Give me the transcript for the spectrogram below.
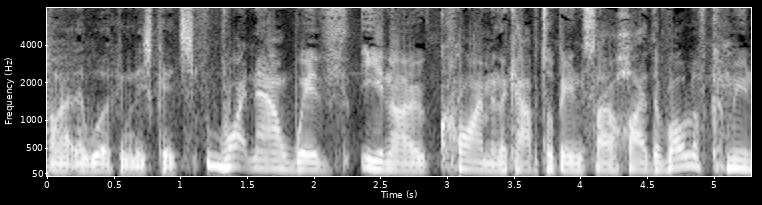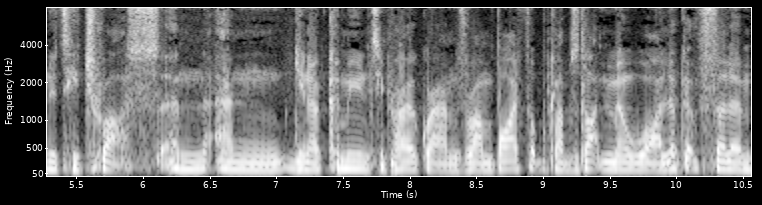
are out there working with these kids. Right now, with you know crime in the capital being so high, the role of community trusts and and you know community programs run by football clubs like Millwall. I look at Fulham,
